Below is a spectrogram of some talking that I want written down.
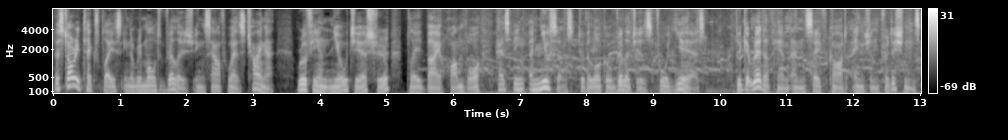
The story takes place in a remote village in southwest China. Ruffian Niu Jieshi, played by Huang Bo, has been a nuisance to the local villagers for years. To get rid of him and safeguard ancient traditions,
